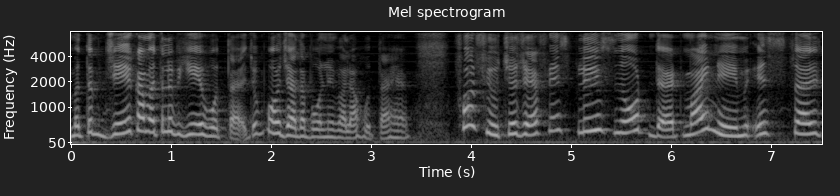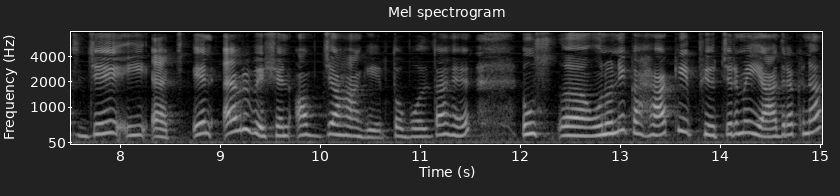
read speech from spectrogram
मतलब जे का मतलब ये होता है जो बहुत ज़्यादा बोलने वाला होता है। For future reference please note that my name is spelled J E H in abbreviation of Jehangir तो बोलता है उस आ, उन्होंने कहा कि फ्यूचर में याद रखना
